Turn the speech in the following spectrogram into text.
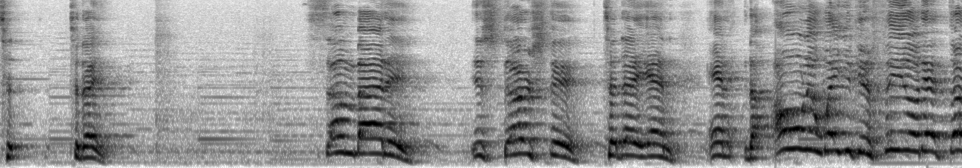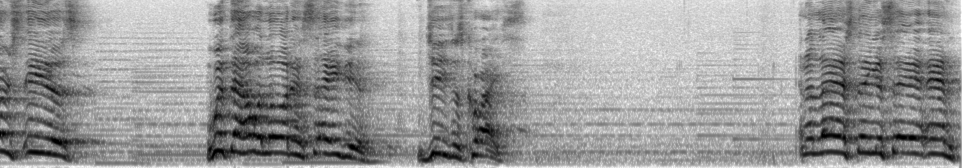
to, today. Somebody is thirsty today, and and the only way you can feel that thirst is with our Lord and Savior, Jesus Christ. And the last thing it said, and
